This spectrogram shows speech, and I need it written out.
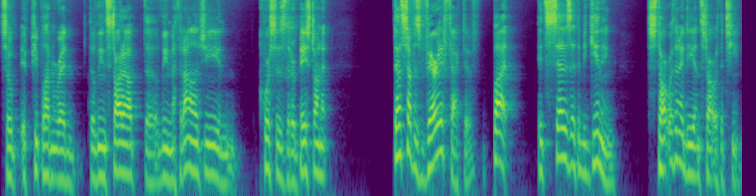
So if people haven't read the lean startup, the lean methodology, and courses that are based on it, that stuff is very effective, but it says at the beginning, start with an idea and start with a team.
